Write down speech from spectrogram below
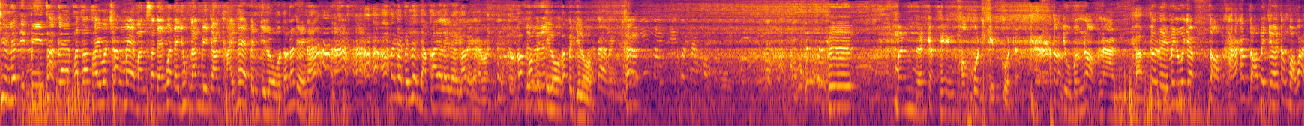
ชื่อ Let It Be ถ้าแปลภาษาไทยว่าช่างแม่มันแสดงว่าในยุคนั้นมีการขายแม่เป็นกิโล เท่านั้นเองนะ ไม่ได้เป็นเรื่องหยาบคายอะไรเลยครับไงวะก็ก็เป็นกิโลครับเป็นกิโลคือคือมันเหมือนกับเพลงของคนเก็บกดอะต้องอยู่เมืองนอกนานครับก็เลยไม่รู้จะตอบหาคำตอบไม่เจอต้องบอกว่า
